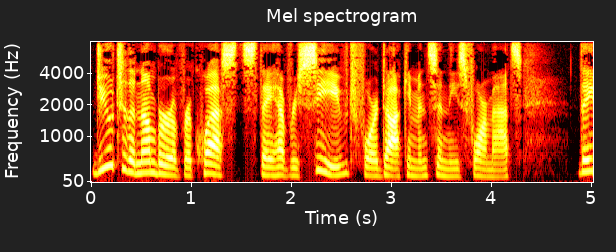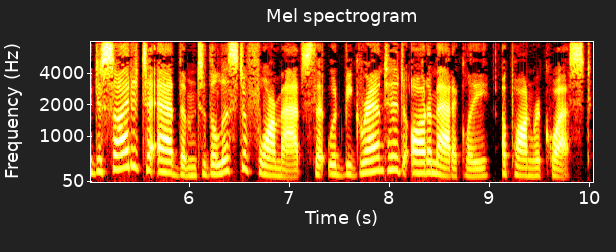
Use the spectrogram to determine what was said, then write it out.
Due to the number of requests they have received for documents in these formats, they decided to add them to the list of formats that would be granted automatically upon request.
